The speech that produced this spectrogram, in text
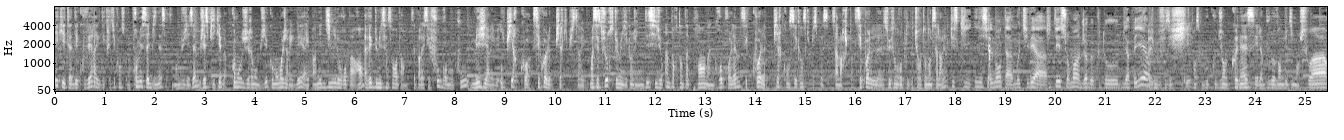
et qui étaient à découvert avec des conso. Mon premier side business c'était mon budget zen. J'expliquais bah, comment gérer mon budget, comment moi j'arrivais à épargner 10 000 euros par an avec 2500 euros par mois. Ça paraissait fou pour beaucoup, mais j'y arrivais. Au pire quoi? C'est quoi le pire qui puisse arriver Moi c'est toujours ce que je me dis quand j'ai une décision importante à prendre, un gros problème, c'est quoi la pire conséquence qui puisse passer? Ça marche pas. C'est quoi la solution de repli? Tu retournes dans le salariat Qu'est-ce qui initialement t'a motivé à quitter sûrement un job plutôt bien payé hein? Bah, Je me faisais chier. Je pense que beaucoup de gens le connaissent, c'est la boule au ventre du dimanche soir.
